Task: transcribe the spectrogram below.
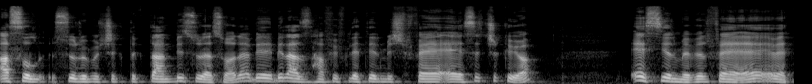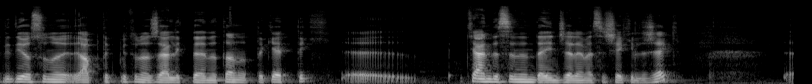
asıl sürümü çıktıktan bir süre sonra bir biraz hafifletilmiş FE'si çıkıyor. S21 FE evet videosunu yaptık. Bütün özelliklerini tanıttık ettik. E, kendisinin de incelemesi çekilecek. E,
